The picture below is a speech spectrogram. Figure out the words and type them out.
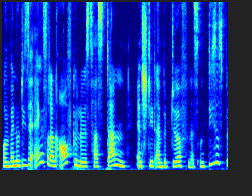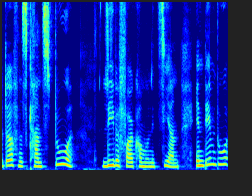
Und wenn du diese Ängste dann aufgelöst hast, dann entsteht ein Bedürfnis. Und dieses Bedürfnis kannst du liebevoll kommunizieren, indem du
